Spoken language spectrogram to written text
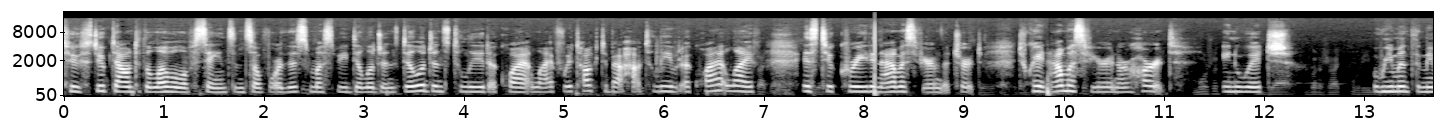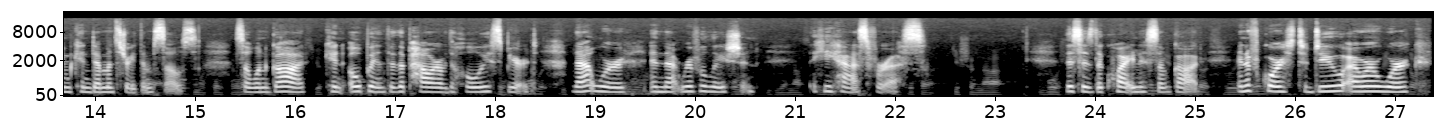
to stoop down to the level of saints and so forth. This must be diligence. Diligence to lead a quiet life. We talked about how to lead a quiet life is to create an atmosphere in the church, to create an atmosphere in our heart in which Urim and Thummim can demonstrate themselves. So when God can open through the power of the Holy Spirit that word and that revelation He has for us. This is the quietness of God. And of course, to do our work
